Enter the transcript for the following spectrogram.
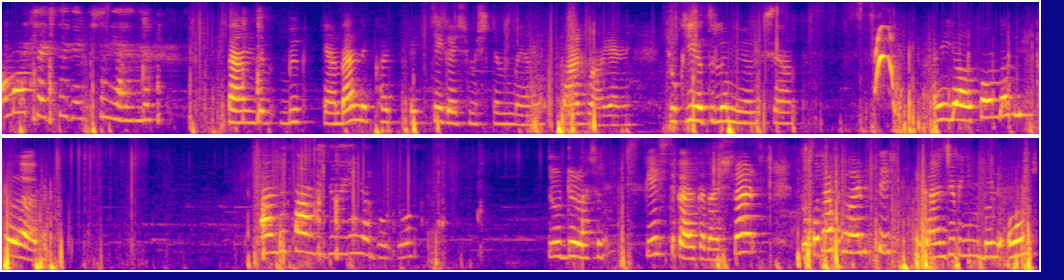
Ama tekte geçtim yani. Ben de büyük yani ben de kaç kaçta geçmiştim yani galiba yani. Çok iyi hatırlamıyorum şu an. Ay ya sonda düştüm. Ben de sen videoyu yine durdur. Dur dur açalım. Geçtik arkadaşlar. O kadar kolay bir stage ki bence benim böyle 10 kez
